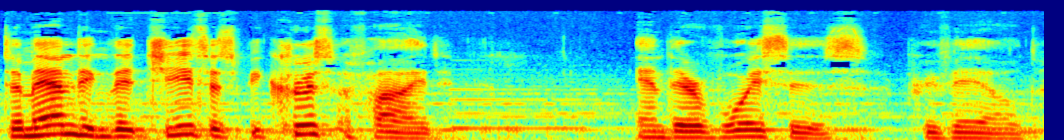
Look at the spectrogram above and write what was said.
demanding that Jesus be crucified, and their voices prevailed.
